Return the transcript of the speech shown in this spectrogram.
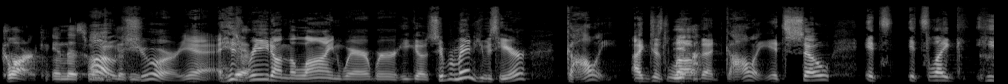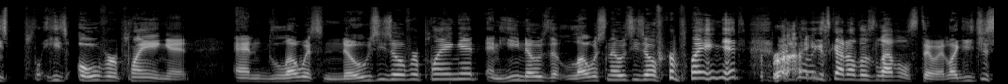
Clark in this one. Oh, he- sure, yeah. His Yeah. read on the line where where he goes, Superman, he was here. Golly, I just love Yeah. that. Golly, it's so it's it's like he's he's overplaying it, and Lois knows he's overplaying it, and he knows that Lois knows he's overplaying it. I feel like it's got all those levels to it. Like he's just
